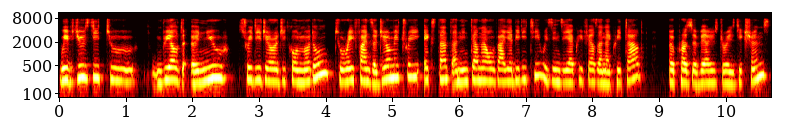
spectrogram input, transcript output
We've used it to build a new 3D geological model to refine the geometry, extent, and internal variability within the aquifers and aquitard across the various jurisdictions.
